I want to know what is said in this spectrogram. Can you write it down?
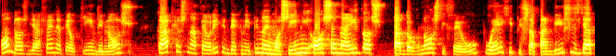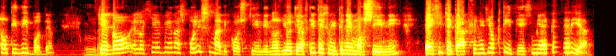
όντως διαφαίνεται ο κίνδυνος κάποιος να θεωρεί την τεχνητή νοημοσύνη ως ένα είδος παντογνώστη Θεού που έχει τις απαντήσεις για το οτιδήποτε. Ναι. Και εδώ ελοχεύει ένας πολύ σημαντικός κίνδυνος, διότι αυτή η τεχνητή νοημοσύνη έχει και κάποιον ιδιοκτήτη, έχει μια εταιρεία,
